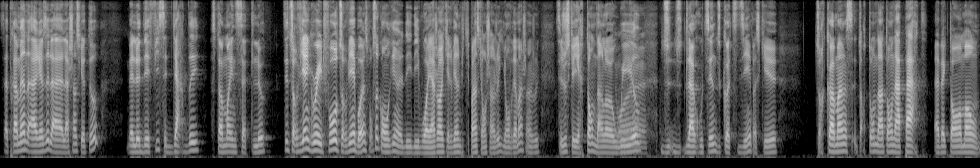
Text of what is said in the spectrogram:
ça te ramène à réaliser la, la chance que tu as. Mais le défi, c'est de garder ce mindset-là. Tu sais, tu reviens grateful, tu reviens bon. C'est pour ça qu'on rit hein, des, des voyageurs qui reviennent et qui pensent qu'ils ont changé. Ils ont vraiment changé. C'est juste qu'ils retombent dans leur wheel Ouais. du- du- de la routine, du quotidien, parce que tu recommences, tu retournes dans ton appart avec ton monde,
